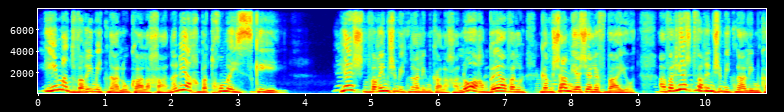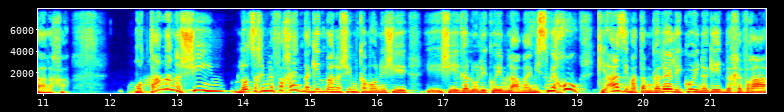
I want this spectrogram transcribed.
אם הדברים יתנהלו כהלכה, נניח בתחום העסקי, יש דברים שמתנהלים כהלכה. לא הרבה, אבל גם שם יש אלף בעיות. אבל יש דברים שמתנהלים כהלכה. אותם אנשים לא צריכים לפחד, נגיד מאנשים כמוני ש... שיגלו ליקויים. למה? הם ישמחו. כי אז אם אתה מגלה ליקוי, נגיד, בחברה,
